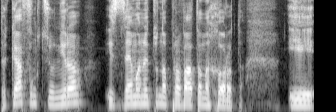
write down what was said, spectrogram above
Така функционира изземането на правата на хората. И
